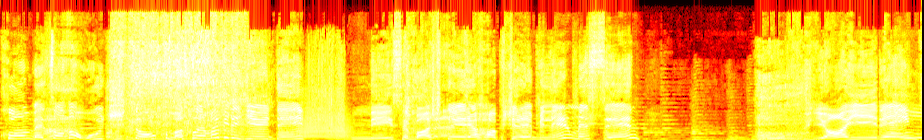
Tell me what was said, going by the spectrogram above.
Kum ve soda uçtu. Kulaklarıma bile girdi. Neyse başka yere hapşırabilir misin? Of ya iğrenç.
